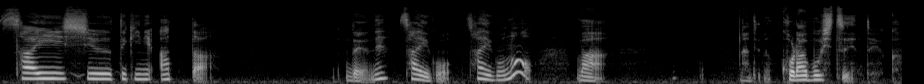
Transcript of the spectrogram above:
最終的にあっただよね。最後。最後の、まあ、なんていうの、コラボ出演というか。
